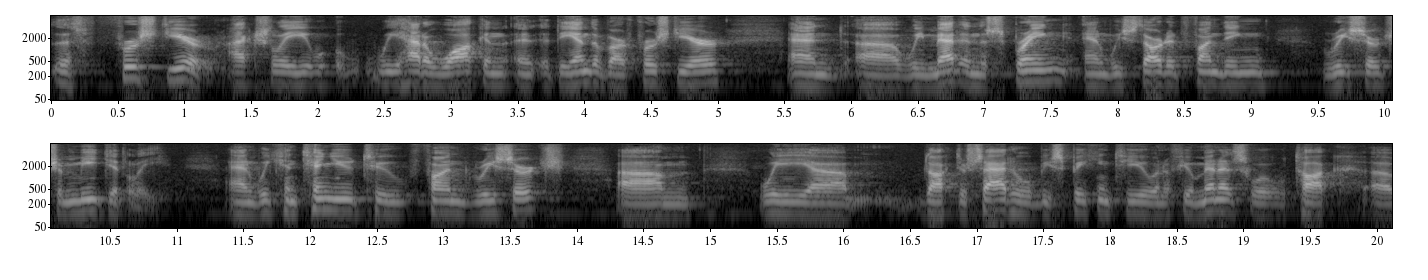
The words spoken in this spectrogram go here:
the first year, actually, we had a walk in, at the end of our first year, and uh, we met in the spring, and we started funding research immediately. And we continue to fund research. Um, we, um, Dr. Saad, who will be speaking to you in a few minutes, will talk uh,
